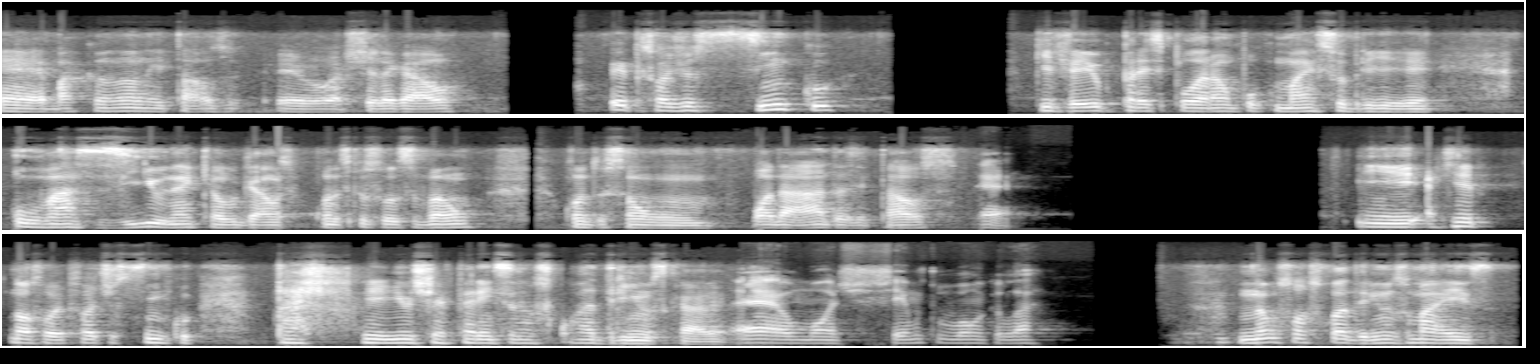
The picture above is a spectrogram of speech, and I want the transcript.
é, bacana e tal, eu achei legal episódio 5, que veio para explorar um pouco mais sobre o vazio, né? Que é o lugar quando as pessoas vão, quando são podadas e tal. É. E aquele. Nossa, o episódio 5 tá cheio de referências aos quadrinhos, cara. É, um monte. Achei muito bom aquilo lá. Não só os quadrinhos, mas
